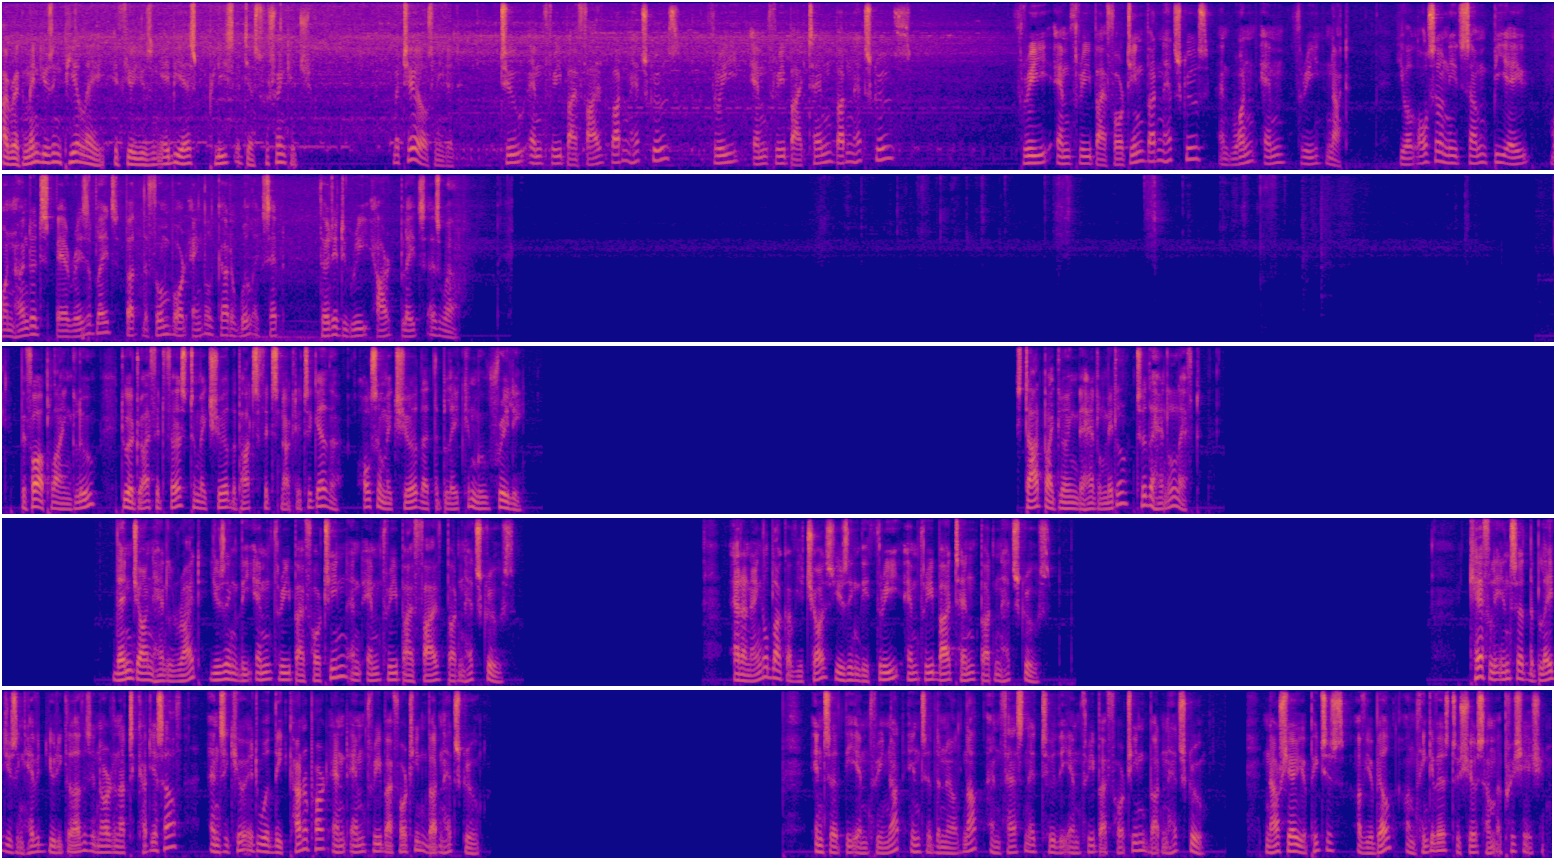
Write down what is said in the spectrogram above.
I recommend using PLA. If you're using ABS, please adjust for shrinkage. Materials needed. 2 M3 by 5 button head screws, 3 M3 by 10 button head screws, 3 M3 by 14 button head screws, and 1 M3 nut. You will also need some BA 100 spare razor blades, but the foam board angle cutter will accept 30 degree art blades as well. Before applying glue, do a dry fit first to make sure the parts fit snugly together. Also make sure that the blade can move freely. Start by gluing the handle middle to the handle left. Then join handle right using the M3x14 and M3x5 button head screws. Add an angle block of your choice using the three M3x10 button head screws. Carefully insert the blade using heavy-duty gloves in order not to cut yourself, and secure it with the counterpart and M3x14 button head screw. Insert the M3 nut into the knurled knob and fasten it to the M3x14 button head screw. Now share your pictures of your build on Thingiverse to show some appreciation.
